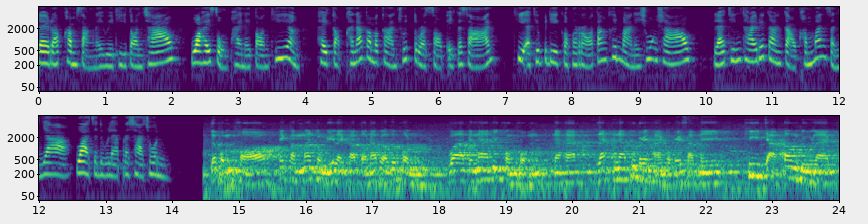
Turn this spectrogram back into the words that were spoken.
ได้รับคำสั่งในเวทีตอนเช้า ว่าให้ส่งภายในตอนเที่ยง ให้กับคณะกรรมการชุดตรวจสอบเอกสาร ที่อธิบดีกพรตั้งขึ้นมาในช่วงเช้า และทิ้งท้ายด้วยการกล่าวคำมั่นสัญญาว่าจะดูแลประชาชน แล้วผมขอให้คำมั่นตรงนี้เลยครับ ต่อหน้าพวกเราทุกคนว่าเป็นหน้าที่ของผมนะฮะและคณะผู้บริหารของบริษัทนี้ ที่จะต้องดูแลค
